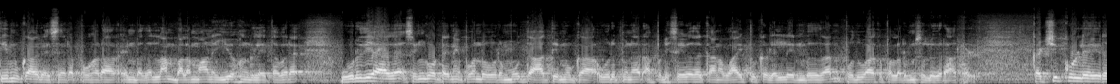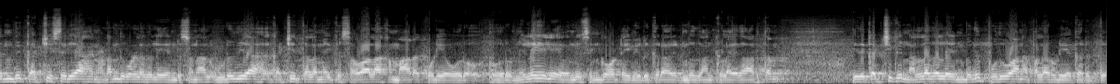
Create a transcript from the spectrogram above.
திமுகவிலே சேரப்போகிறார் என்பதெல்லாம் பலமான யூகங்களே தவிர உறுதியாக செங்கோட்டையனை போன்ற ஒரு மூத்த அதிமுக உறுப்பினர் அப்படி செய்வதற்கான வாய்ப்புகள் இல்லை என்பதுதான் பொதுவாக பலரும் சொல்லுகிறார்கள். கட்சிக்குள்ளே இருந்து கட்சி சரியாக நடந்து கொள்ளவில்லை என்று சொன்னால் உறுதியாக கட்சி தலைமைக்கு சவாலாக மாறக்கூடிய ஒரு ஒரு நிலையிலே வந்து செங்கோட்டையன் இருக்கிறார் என்பதுதான் கிளை யதார்த்தம். இது கட்சிக்கு நல்லதல்ல என்பது பொதுவான பலருடைய கருத்து.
